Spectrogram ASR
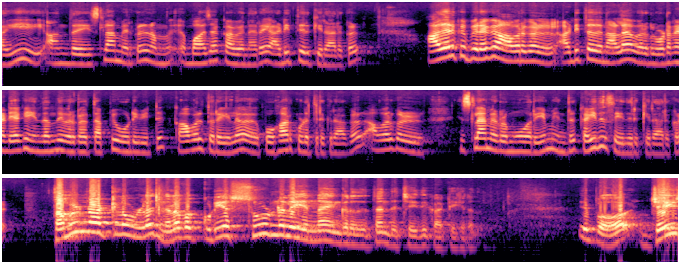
ஆகி அந்த இஸ்லாமியர்கள் நம் பாஜகவினரை அடித்திருக்கிறார்கள். அதற்கு பிறகு அவர்கள் அடித்ததுனால அவர்கள் உடனடியாக இங்கிருந்து இவர்கள் தப்பி ஓடிவிட்டு காவல்துறையில் புகார் கொடுத்திருக்கிறார்கள். அவர்கள் இஸ்லாமியர்கள் மூவரையும் இன்று கைது செய்திருக்கிறார்கள். தமிழ்நாட்டில் உள்ள நிலவக்கூடிய சூழ்நிலை என்னங்கிறது தான் இந்த செய்தி காட்டுகிறது. இப்போது ஜெய்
